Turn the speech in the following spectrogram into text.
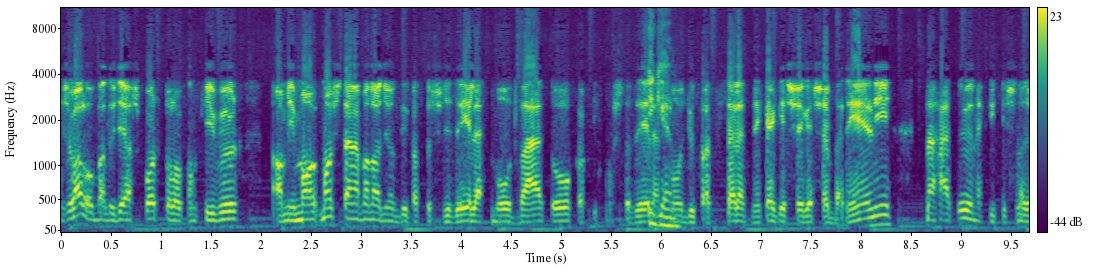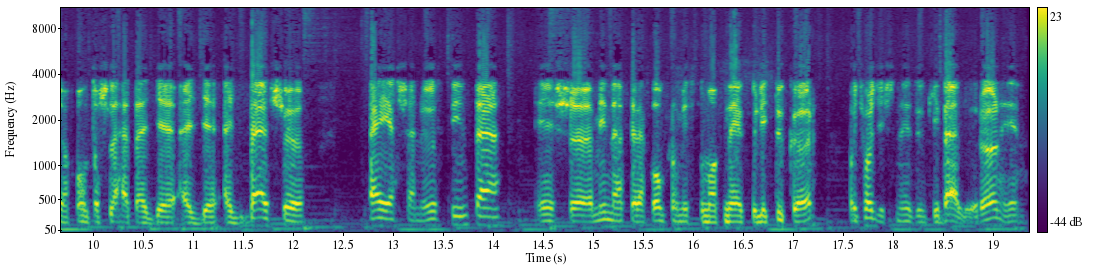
és valóban ugye a sportolókon kívül, ami ma, mostanában nagyon divatos, hogy az életmódváltók, akik most az életmódjukat Igen. szeretnék egészségesebben élni, na hát ő nekik is nagyon fontos lehet egy, egy, egy belső, teljesen őszinte, és mindenféle kompromisszumok nélküli tükör, hogy hogy is nézünk ki belülről. Én,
